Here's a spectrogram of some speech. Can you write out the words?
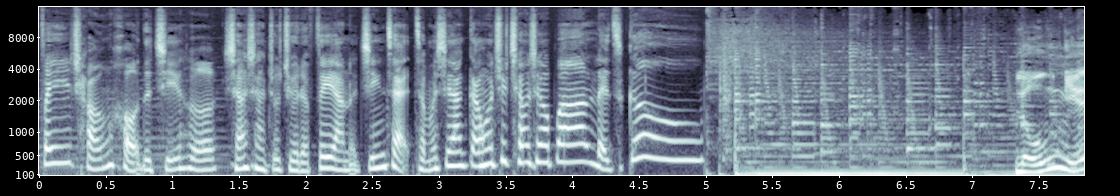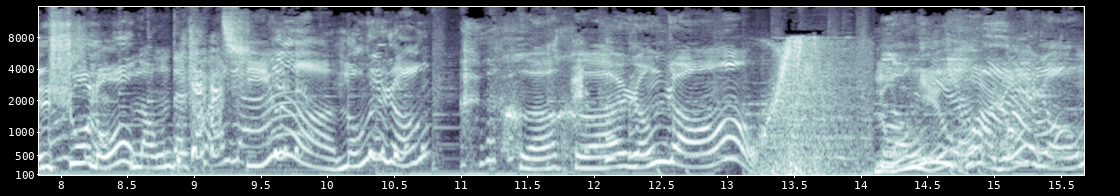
非常好的结合，想想就觉得非常的精彩。咱们现在赶快去瞧瞧吧，Let's go！龙年说龙，龙的传奇乐龙融，和和融融。龙年画龙。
